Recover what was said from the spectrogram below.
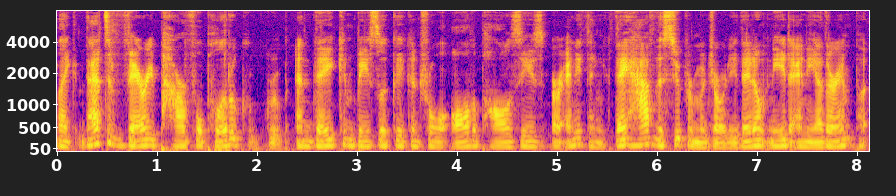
Like, that's a very powerful political group, and they can basically control all the policies or anything. They have the supermajority, they don't need any other input.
